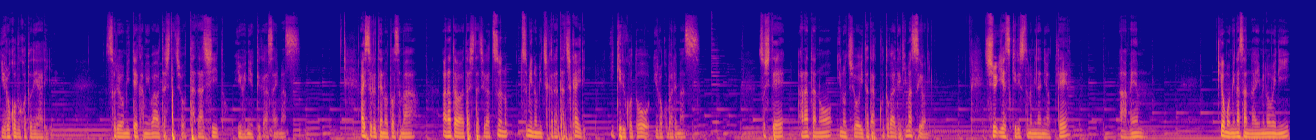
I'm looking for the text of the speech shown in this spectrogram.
喜ぶことでありそれを見て神は私たちを正しいというふうに言ってくださいます。愛する天のお父様あなたは私たちが罪の道から立ち返り生きることを喜ばれます。そしてあなたの命をいただくことができますように。主イエス・キリストの皆によってアーメン今日も皆さんの歩みの上に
